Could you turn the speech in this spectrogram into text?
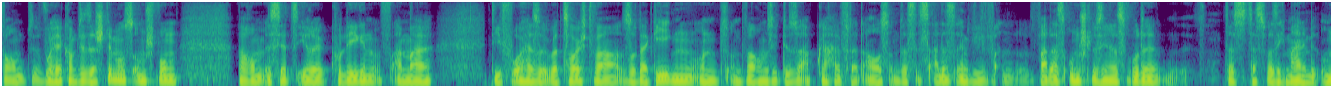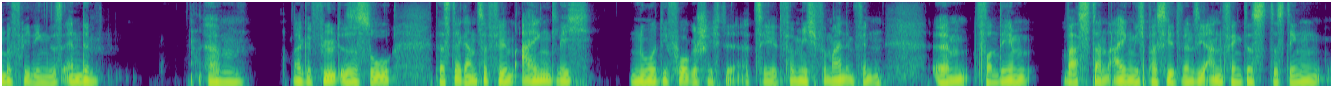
warum, woher kommt dieser Stimmungsumschwung? Warum ist jetzt ihre Kollegin auf einmal, die vorher so überzeugt war, so dagegen und, und warum sieht die so abgehalftert aus? Und das ist alles irgendwie, war das unschlüssig. Das wurde, das, das, was ich meine mit unbefriedigendes Ende. Ähm, weil gefühlt ist es so, dass der ganze Film eigentlich nur die Vorgeschichte erzählt, für mich, für mein Empfinden, ähm, von dem, was dann eigentlich passiert, wenn sie anfängt, das, das Ding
